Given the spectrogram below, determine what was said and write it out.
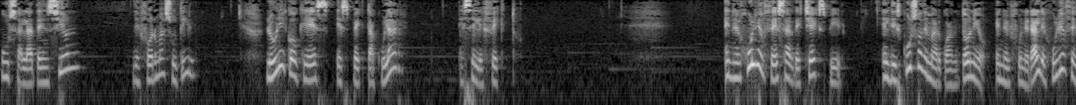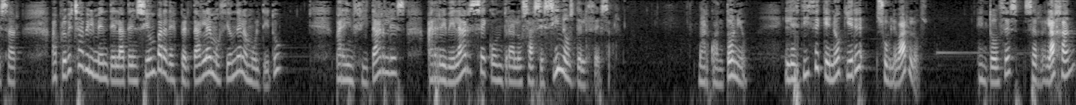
Usa la tensión de forma sutil. Lo único que es espectacular es el efecto. En el Julio César de Shakespeare, el discurso de Marco Antonio en el funeral de Julio César aprovecha hábilmente la tensión para despertar la emoción de la multitud, para incitarles a rebelarse contra los asesinos del César. Marco Antonio les dice que no quiere sublevarlos, entonces se relajan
